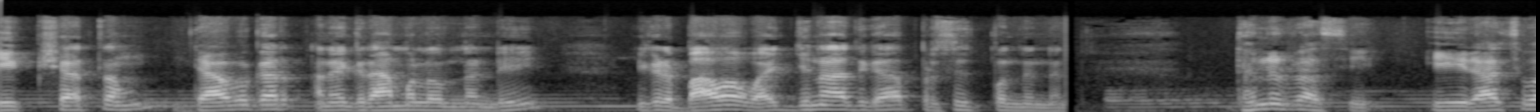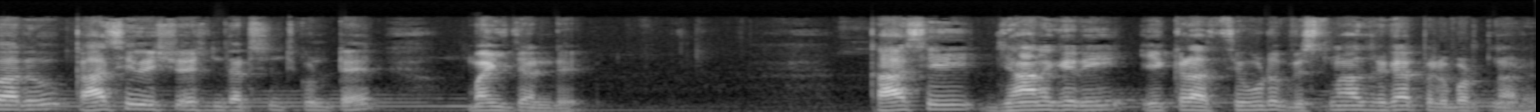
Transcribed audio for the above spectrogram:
ఈ క్షేత్రం దేవగర్ అనే గ్రామంలో ఉందండి. ఇక్కడ బాబా వైద్యనాథ్గా ప్రసిద్ధి పొందిందండి. ధనురాశి ఈ రాశివారు కాశీ విశ్వేశ్వరం దర్శించుకుంటే మంచిదండి. కాశీ జ్ఞానగిరి ఇక్కడ శివుడు విశ్వనాథుడిగా పిలువబడుతున్నాడు.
